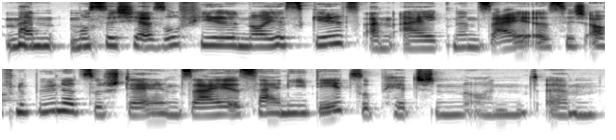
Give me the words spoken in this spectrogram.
man muss sich ja so viele neue Skills aneignen, sei es sich auf eine Bühne zu stellen, sei es seine Idee zu pitchen. Und ähm,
